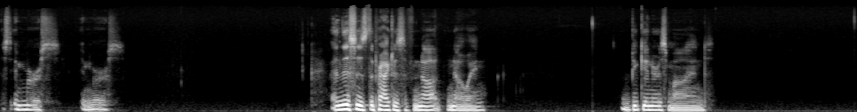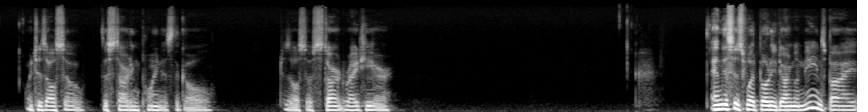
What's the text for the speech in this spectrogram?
Just immerse, immerse. And this is the practice of not knowing, beginner's mind which is also the starting point is the goal, which is also start right here. And this is what Bodhidharma means by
